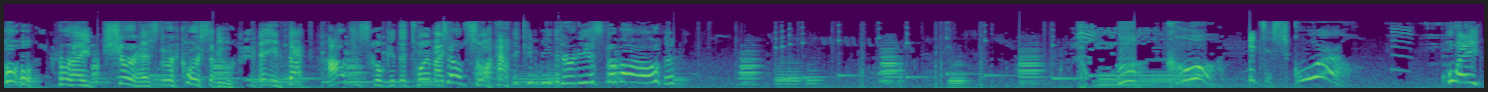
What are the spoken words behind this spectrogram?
Oh, right. Sure, Hester. Of course I do. In fact, I'll just go get the toy myself so I can be the dirtiest of all. Oh, cool. It's a squirrel. Wait,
